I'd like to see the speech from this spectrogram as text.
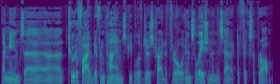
That means uh, two to five different times people have just tried to throw insulation in this attic to fix a problem.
